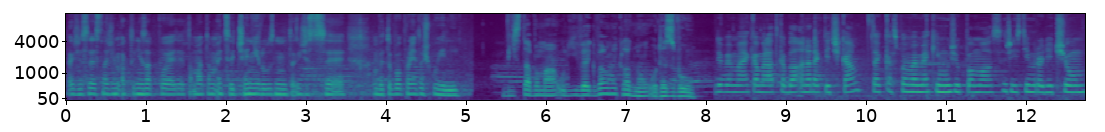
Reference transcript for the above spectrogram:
Takže se snažím aktivně zapojit, tam má tam i cvičení různý, takže si, aby to bylo pro ně trošku jiný. Výstava má u dívek velmi kladnou odezvu. Kdyby moje kamarádka byla anorektička, tak aspoň vím, jak jí můžu pomoct, říct tím rodičům,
